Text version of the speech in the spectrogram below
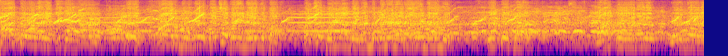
மாட்டு ஓனர் எட்டி போங்க மாடு பச்சை பையன் நெருங்குப்பா. பச்சை பையன் அந்த ரெண்டு பையன் நெருங்க நெருங்கு வெட்டுப்பா மாட்டு ஓனர் நெருங்காத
